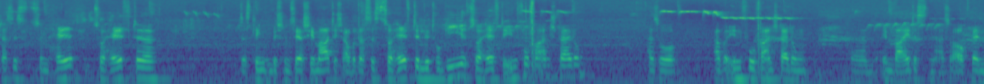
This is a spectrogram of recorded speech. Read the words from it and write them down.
Das ist zum Hel zur Hälfte das klingt ein bisschen sehr schematisch, aber das ist zur Hälfte Liturgie, zur Hälfte Infoveranstaltung. Also, aber Infoveranstaltung äh, im weitesten. Also auch wenn,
